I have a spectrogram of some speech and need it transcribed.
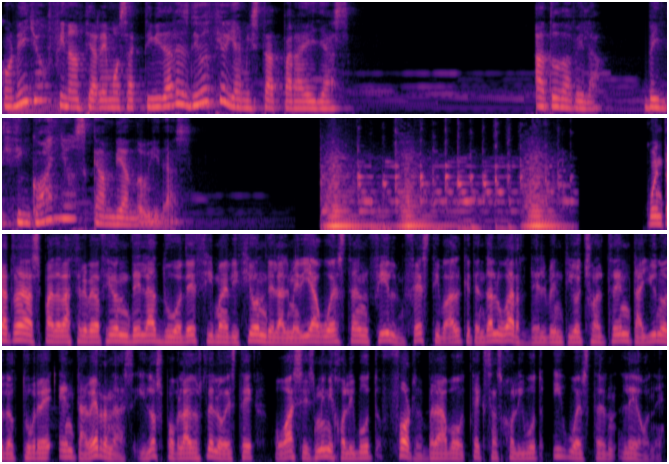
Con ello financiaremos actividades de ocio y amistad para ellas. A toda vela, 25 años cambiando vidas. Cuenta atrás para la celebración de la duodécima edición del Almería Western Film Festival que tendrá lugar del 28 al 31 de octubre en Tabernas y los poblados del oeste, Oasis Mini Hollywood, Fort Bravo, Texas Hollywood y Western Leone.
